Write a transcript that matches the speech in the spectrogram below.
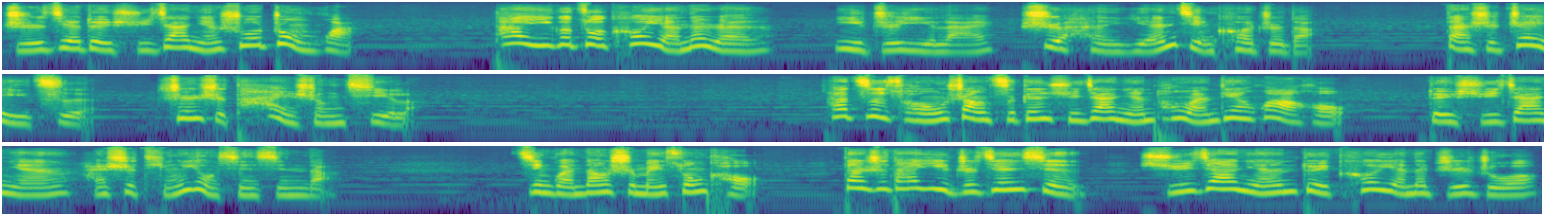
直接对徐佳年说重话。他一个做科研的人，一直以来是很严谨克制的，但是这一次。真是太生气了。他自从上次跟徐佳年通完电话后，对徐佳年还是挺有信心的。尽管当时没松口，但是他一直坚信徐佳年对科研的执着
